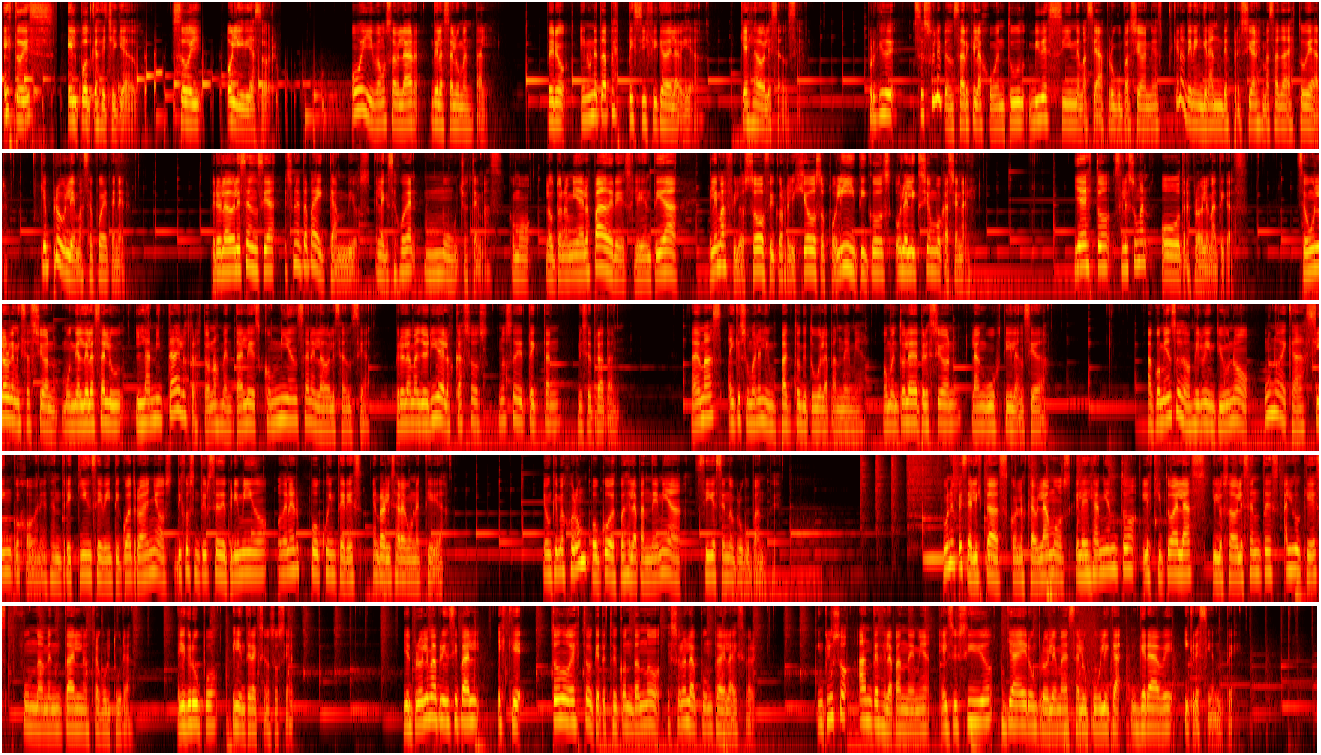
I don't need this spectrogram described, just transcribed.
Esto es el podcast de Chequeado. Soy Olivia Sor. Hoy vamos a hablar de la salud mental, pero en una etapa específica de la vida, que es la adolescencia. Porque se suele pensar que la juventud vive sin demasiadas preocupaciones, que no tienen grandes presiones más allá de estudiar. ¿Qué problemas se puede tener? Pero la adolescencia es una etapa de cambios en la que se juegan muchos temas, como la autonomía de los padres, la identidad, dilemas filosóficos, religiosos, políticos o la elección vocacional. Y a esto se le suman otras problemáticas. Según la Organización Mundial de la Salud, la mitad de los trastornos mentales comienzan en la adolescencia, pero la mayoría de los casos no se detectan ni se tratan. Además, hay que sumar el impacto que tuvo la pandemia. Aumentó la depresión, la angustia y la ansiedad. A comienzos de 2021, uno de cada cinco jóvenes de entre 15 y 24 años dijo sentirse deprimido o tener poco interés en realizar alguna actividad. Y aunque mejoró un poco después de la pandemia, sigue siendo preocupante. Según especialistas con los que hablamos, el aislamiento les quitó a las y los adolescentes algo que es fundamental en nuestra cultura, el grupo y la interacción social. Y el problema principal es que todo esto que te estoy contando es solo la punta del iceberg. Incluso antes de la pandemia, el suicidio ya era un problema de salud pública grave y creciente.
